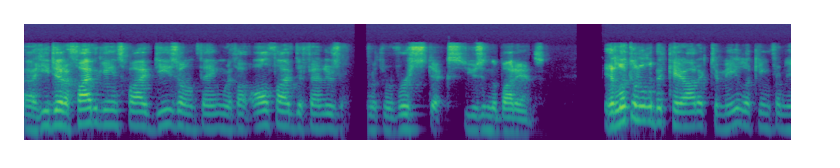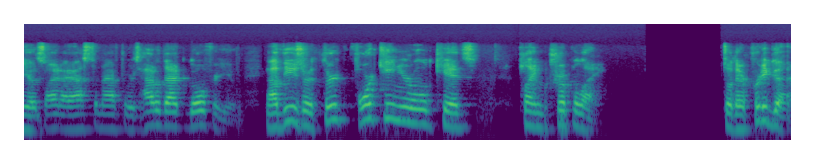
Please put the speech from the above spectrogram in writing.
uh, he did a five against five D zone thing with all five defenders with reverse sticks using the butt ends. It looked a little bit chaotic to me looking from the outside. I asked him afterwards, "How did that go for you?" Now these are 13, 14 year old kids playing AAA, so they're pretty good,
